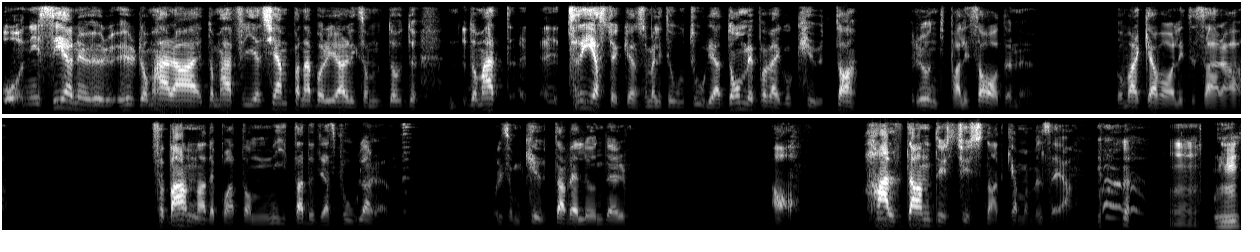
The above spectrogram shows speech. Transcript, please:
Och ni ser nu hur, hur de, här, de här frihetskämparna börjar liksom, de, de, de här tre stycken som är lite otåliga, de är på väg att kuta runt palissaden nu. De verkar vara lite så här förbannade på att de nitade deras polare. Och liksom kutar väl under, ja, halvdandys tystnad kan man väl säga. Mm. Mm.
